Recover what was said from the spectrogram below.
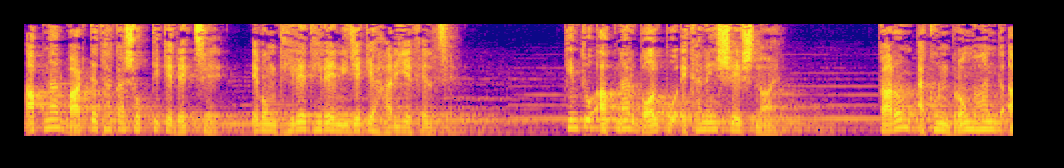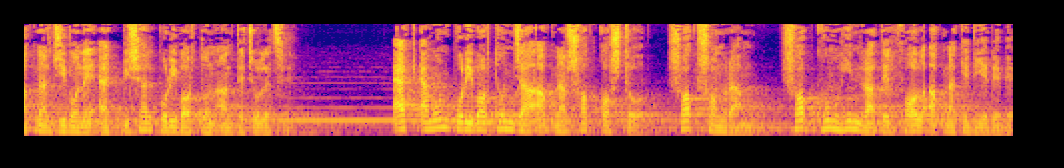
আপনার বাড়তে থাকা শক্তিকে দেখছে এবং ধীরে ধীরে নিজেকে হারিয়ে ফেলছে। কিন্তু আপনার গল্প এখানেই শেষ নয়। কারণ এখন ব্রহ্মাণ্ড আপনার জীবনে এক বিশাল পরিবর্তন আনতে চলেছে। এক এমন পরিবর্তন যা আপনার সব কষ্ট, সব সংগ্রাম, সব ঘুমহীন রাতের ফল আপনাকে দিয়ে দেবে।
